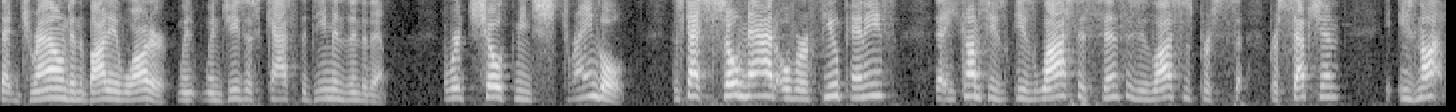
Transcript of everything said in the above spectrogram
that drowned in the body of water when, when Jesus cast the demons into them. The word choke means strangled. This guy's so mad over a few pennies that he comes, he's, he's lost his senses, he's lost his perce- perception, he's not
